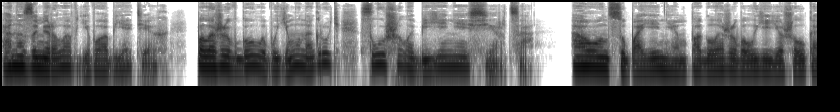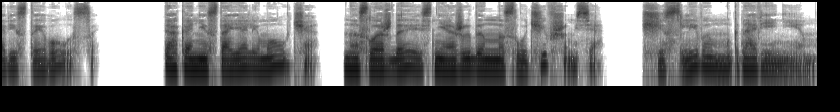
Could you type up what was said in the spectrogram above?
Она замерла в его объятиях, положив голову ему на грудь, слушала биение сердца, а он с упоением поглаживал ее шелковистые волосы. Так они стояли молча, наслаждаясь неожиданно случившимся счастливым мгновением.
